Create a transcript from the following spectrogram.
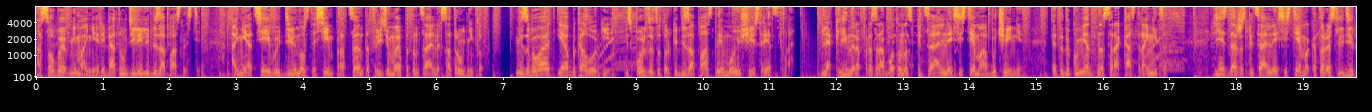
Особое внимание ребята уделили безопасности. Они отсеивают 97% резюме потенциальных сотрудников. Не забывают и об экологии. Используются только безопасные моющие средства. Для клинеров разработана специальная система обучения. Это документ на 40 страницах. Есть даже специальная система, которая следит,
